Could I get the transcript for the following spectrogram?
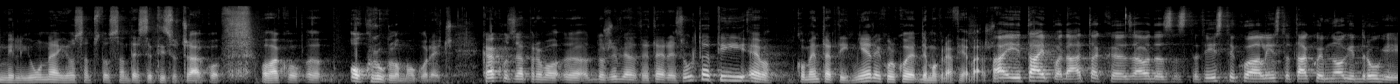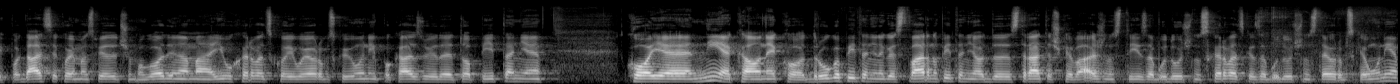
milijuna i 880 tisuća, ako ovako e, okruglo mogu reći. Kako zapravo e, doživljavate taj rezultat i evo, komentar tih mjere, koliko je demografija važna? Pa i taj podatak e, Zavoda za statistiku, ali isto tako i mnogi drugi podaci kojima svjedočimo godinama i u Hrvatskoj i u Europskoj uniji pokazuju da je to pitanje koje nije kao neko drugo pitanje, nego je stvarno pitanje od strateške važnosti za budućnost Hrvatske, za budućnost Europske unije.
